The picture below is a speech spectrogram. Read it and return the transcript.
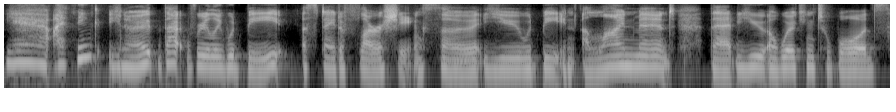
Yeah, I think, you know, that really would be a state of flourishing. So you would be in alignment, that you are working towards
